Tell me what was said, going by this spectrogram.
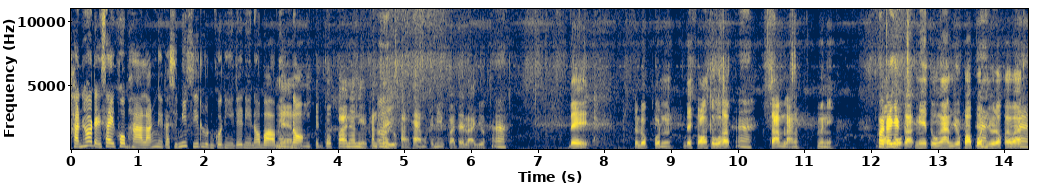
คันเฮาได้ใส่ครบหาหลังนี่ก็สิมีสิทธิ์ลุ้นกว่านี้ได้นี่เนาะบ่าวแม่นเนาะมันเป็นกบปลาแนวนี่ขั้นเออใจอยู่ข้างทางมันก็มีโอกาสได้หลายอยู่อะได้สรุปผลได้สองตัวครับอะสามหลังมื่อนี้ข่อยก็อยากสงตัวมีตัวงามอยู่พ่อปนอยู่หรอกคอยว่าเออ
